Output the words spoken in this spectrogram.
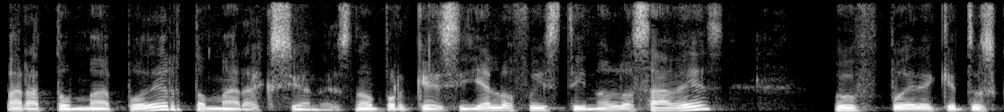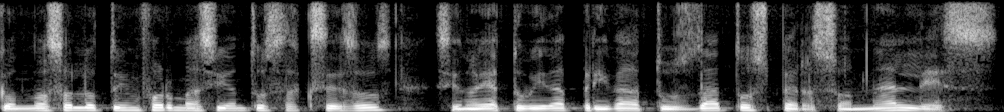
para tomar, poder tomar acciones, ¿no? Porque si ya lo fuiste y no lo sabes, uf, puede que tus, con no solo tu información, tus accesos, sino ya tu vida privada, tus datos personales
